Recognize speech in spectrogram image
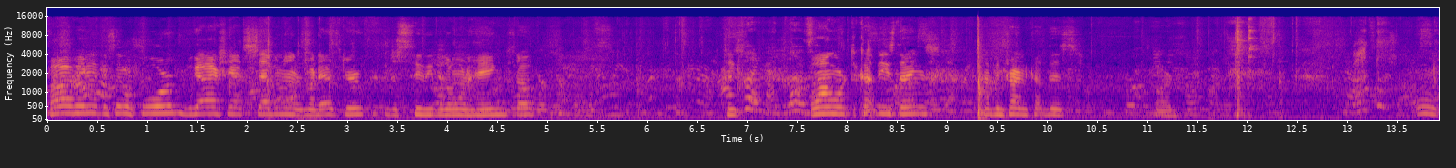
Five hanging, like I said before. We got actually had seven out of my dad's group. Just two people don't want to hang, so. Takes put my gloves a long work to cut these things. I've been trying to cut this hard. Mm.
